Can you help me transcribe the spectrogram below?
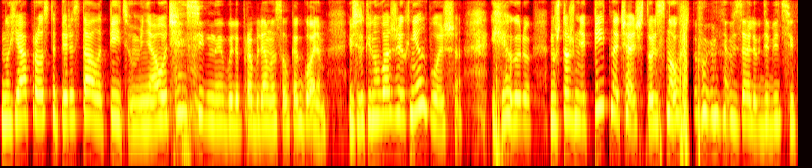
ну я просто перестала пить, у меня очень сильные были проблемы с алкоголем. И все таки ну у вас же их нет больше. И я говорю, ну что же мне пить начать, что ли, снова, чтобы вы меня взяли в DBT?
